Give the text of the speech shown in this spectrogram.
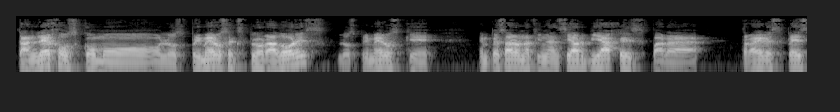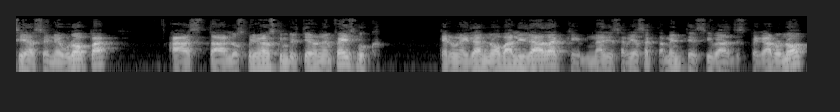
tan lejos como los primeros exploradores, los primeros que empezaron a financiar viajes para traer especias en Europa, hasta los primeros que invirtieron en Facebook, que era una idea no validada, que nadie sabía exactamente si iba a despegar o no,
